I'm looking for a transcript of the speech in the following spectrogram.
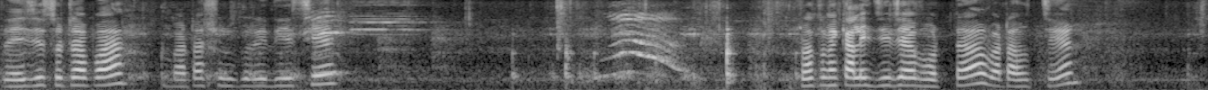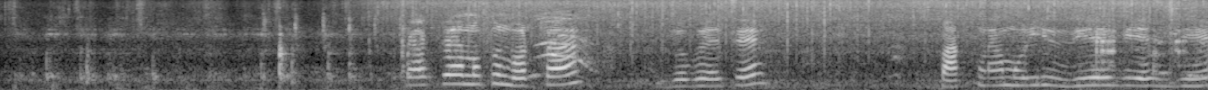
তো এই যে ছোটা পা বাটা শুরু করে দিয়েছে। প্রথমে কালি জিরা ভর্তা, বাটা হচ্ছে। নতুন ভর্তা যোগ হয়েছে। পাকনা মরিচ দিয়ে, পেঁয়াজ দিয়ে।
